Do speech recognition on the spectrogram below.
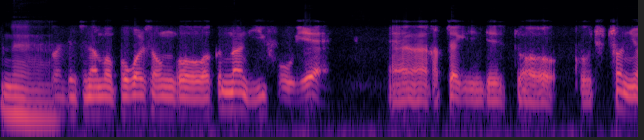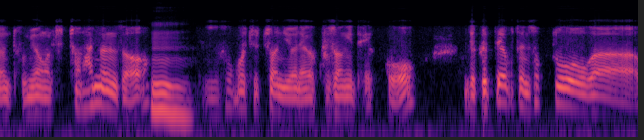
네. 그런데 지난번 보궐선거가 끝난 이후에 에, 갑자기 이제 또 그 추천위원 두 명을 추천하면서 음. 이 후보 추천위원회가 구성이 됐고 이제 그때부터는 속도가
